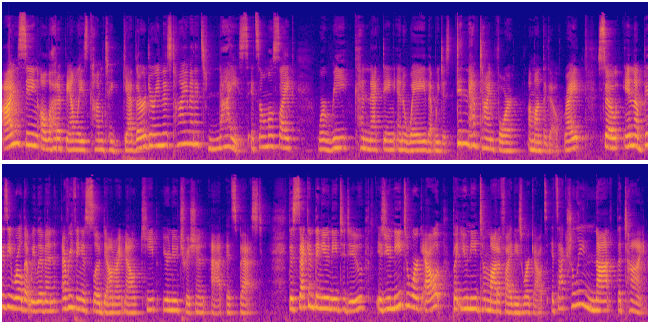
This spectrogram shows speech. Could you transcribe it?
I'm seeing a lot of families come together during this time and it's nice. It's almost like we're reconnecting in a way that we just didn't have time for a month ago, right? So, in the busy world that we live in, everything is slowed down right now. Keep your nutrition at its best. The second thing you need to do is you need to work out, but you need to modify these workouts. It's actually not the time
